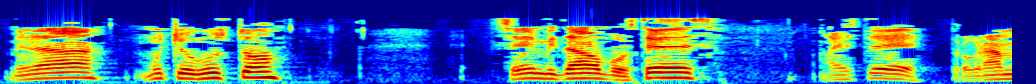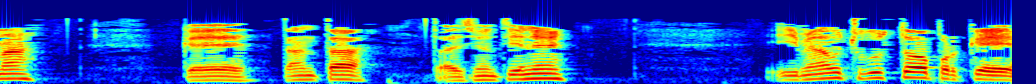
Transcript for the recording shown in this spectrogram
Me da mucho gusto ser invitado por ustedes a este programa que tanta tradición tiene. Y me da mucho gusto porque,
